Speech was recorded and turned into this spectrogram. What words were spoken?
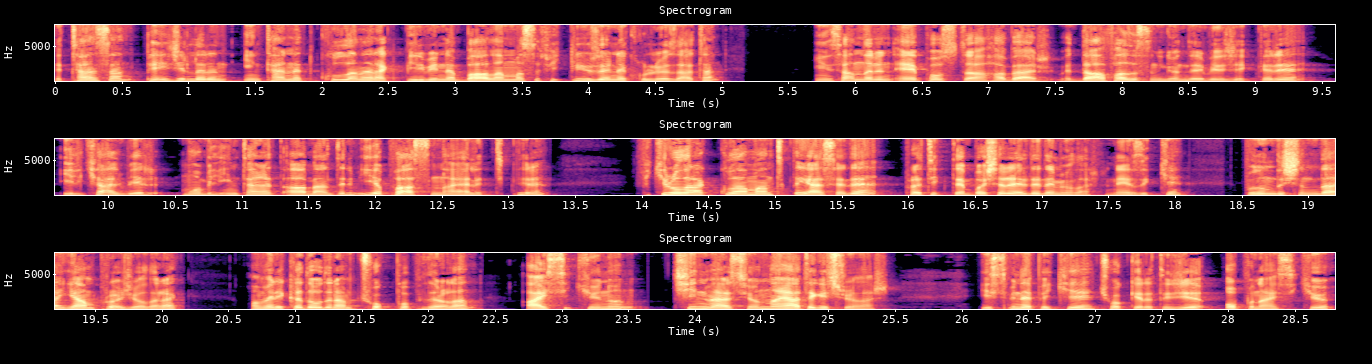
E, Tencent pager'ların internet kullanarak birbirine bağlanması fikri üzerine kuruluyor zaten. İnsanların e-posta, haber ve daha fazlasını gönderebilecekleri ilkel bir mobil internet ağ benzeri bir yapı aslında hayal ettikleri. Fikir olarak kulağa mantıklı gelse de pratikte başarı elde edemiyorlar ne yazık ki. Bunun dışında yan proje olarak Amerika'da o dönem çok popüler olan ICQ'nun Çin versiyonunu hayata geçiriyorlar. İsmi ne peki? Çok yaratıcı OpenICQ.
